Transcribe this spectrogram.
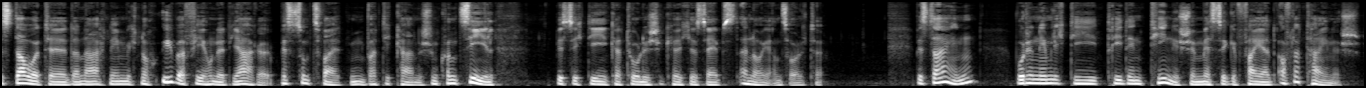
Es dauerte danach nämlich noch über 400 Jahre bis zum Zweiten Vatikanischen Konzil, bis sich die katholische Kirche selbst erneuern sollte. Bis dahin wurde nämlich die Tridentinische Messe gefeiert auf Lateinisch.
